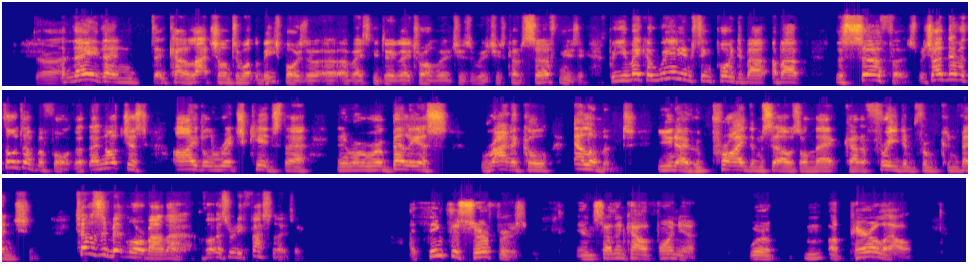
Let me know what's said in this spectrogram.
And they then kind of latch on to what the Beach Boys are, are are basically doing later on, which is which is kind of surf music. But you make a really interesting point about about the surfers, which I'd never thought of before. That they're not just idle rich kids; they're they're a rebellious, radical element, you know, who pride themselves on their kind of freedom from convention. Tell us a bit more about that. I thought it was really fascinating. I think the surfers in Southern California were a, a parallel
